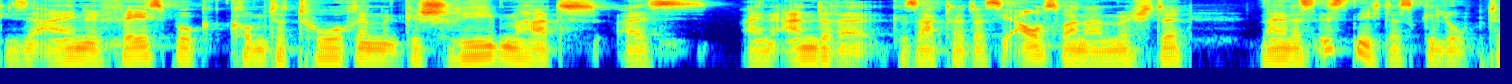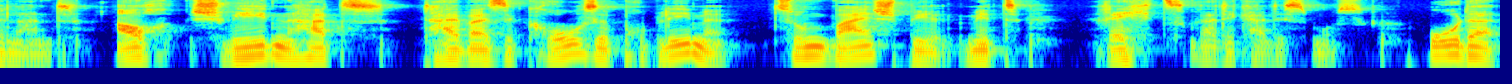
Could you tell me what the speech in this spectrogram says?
diese eine Facebook-Kommentatorin geschrieben hat, als eine andere gesagt hat, dass sie auswandern möchte. Nein, das ist nicht das gelobte Land. Auch Schweden hat teilweise große Probleme zum Beispiel mit Rechtsradikalismus. Oder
